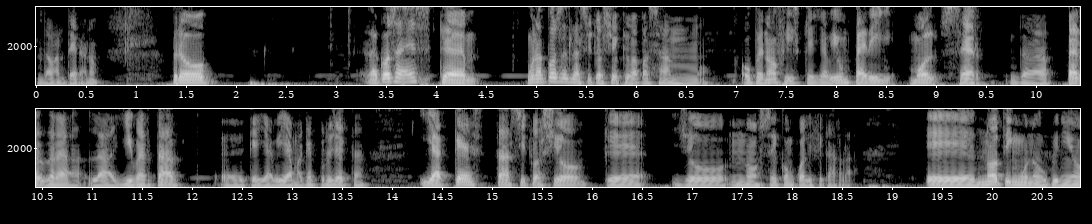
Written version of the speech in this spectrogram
davantera, no? Però la cosa és que una cosa és la situació que va passar amb OpenOffice, que hi havia un perill molt cert de perdre la llibertat eh, que hi havia amb aquest projecte, i aquesta situació que jo no sé com qualificar-la. Eh, no tinc una opinió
